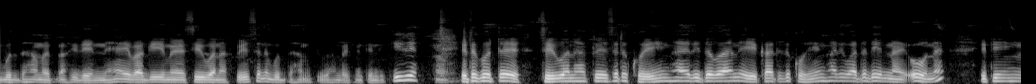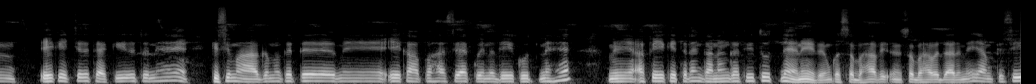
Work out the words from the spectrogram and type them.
බුදුදහමත් හිතෙන්නේ නැහැ. ඒ වගේම සිව්වනක් පිරිසනේ බුදුදහම කිව්වම මෙතෙන්ද කිව්වේ. එතකොට සිව්වනක් පිරිසට කොහෙන් හරි රිදවන්නේ ඒකට කොහෙන් හරි වද දෙන්නයි ඕන. ඉතින් ඒක එච්චර තැකිය යුතු නැහැ. කිසිම ආගමකට මේ ඒක අපහාසයක් වෙන දෙයක්වත් නැහැ. මේ අපි ඒක තරම් ගණන් ගත යුතුත් නෑ නේද? මොකද ස්වභාව ස්වභාව ධර්මයේ යම්කිසි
